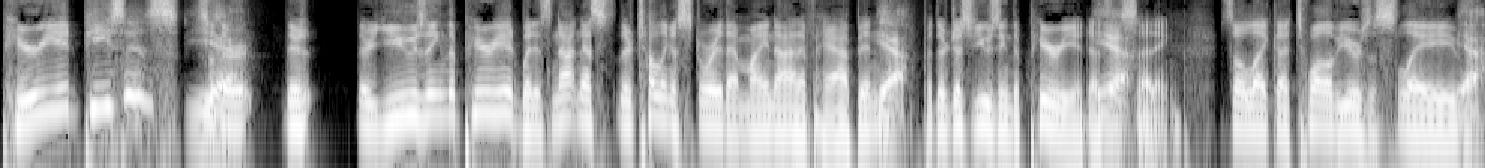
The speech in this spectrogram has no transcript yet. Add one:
period pieces. So Yeah. they're they're they're using the period, but it's not necessarily they're telling a story that might not have happened. Yeah. But they're just using the period as Yeah. a setting. So like a Twelve Years a Slave Yeah.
